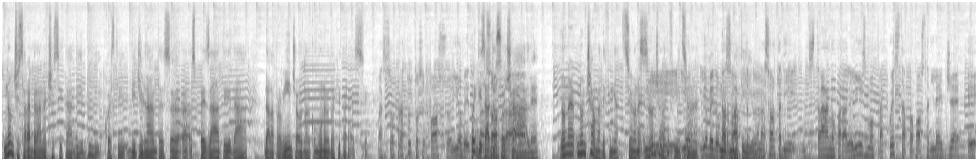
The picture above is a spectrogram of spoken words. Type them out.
non ci sarebbe la necessità di, di questi vigilantes eh, spesati da- dalla provincia o dal comune o da chi per essi. Ma soprattutto se posso, io vedo Poi disagio sorta- sociale. Non, è- non c'è una definizione. Ma sì, non c'è una definizione. Io, io vedo una normativa. sorta, una sorta di strano parallelismo tra questa proposta di legge e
